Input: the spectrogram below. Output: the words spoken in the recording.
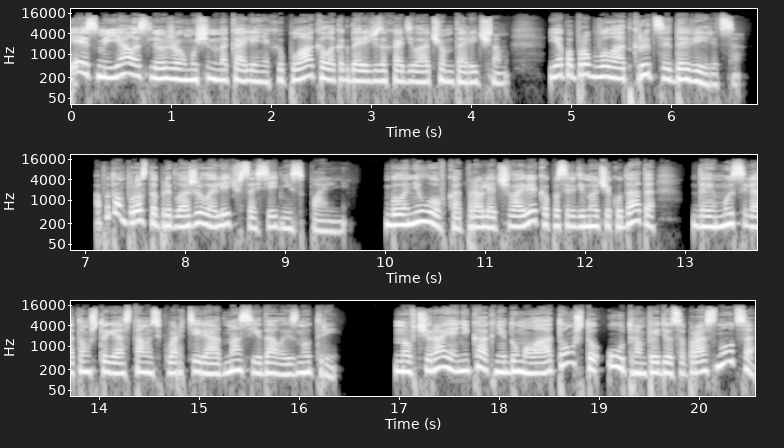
Я и смеялась, лежа у мужчины на коленях, и плакала, когда речь заходила о чем-то личном. Я попробовала открыться и довериться. А потом просто предложила лечь в соседней спальне. Было неловко отправлять человека посреди ночи куда-то, да и мысль о том, что я останусь в квартире одна, съедала изнутри. Но вчера я никак не думала о том, что утром придется проснуться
